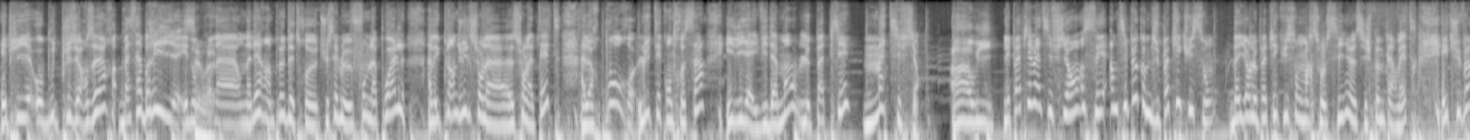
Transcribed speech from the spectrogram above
Et puis, au bout de plusieurs heures, bah, ça brille. Et donc, on a, on a l'air un peu d'être, tu sais, le fond de la poêle avec plein d'huile sur la, sur la tête. Alors, pour lutter contre ça, il y a évidemment le papier matifiant. Ah oui, Les papiers matifiants, c'est un petit peu comme du papier cuisson. D'ailleurs, le papier cuisson marche aussi, euh, si je peux me permettre. Et tu vas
